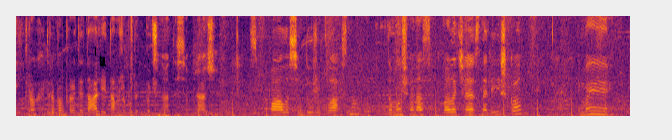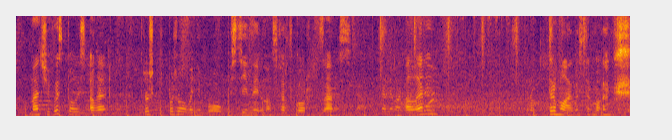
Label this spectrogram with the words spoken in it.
і трохи треба пройти далі, і там вже будуть починатися пляжі. Спалося дуже класно, тому що у нас величезне ліжко, і ми наче виспались, але трошки пожовані, бо постійний у нас хардкор зараз. Але тримаємось, тримаємось.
